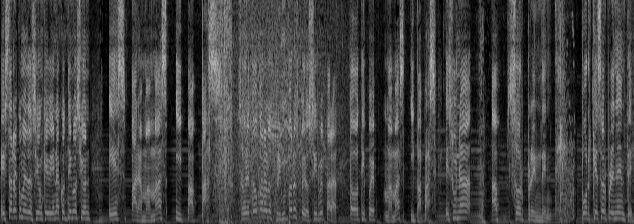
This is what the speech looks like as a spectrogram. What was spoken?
Esta recomendación que viene a continuación es para mamás y papás. Sobre todo para los primíparos, pero sirve para todo tipo de mamás y papás. Es una app sorprendente. ¿Por qué sorprendente?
